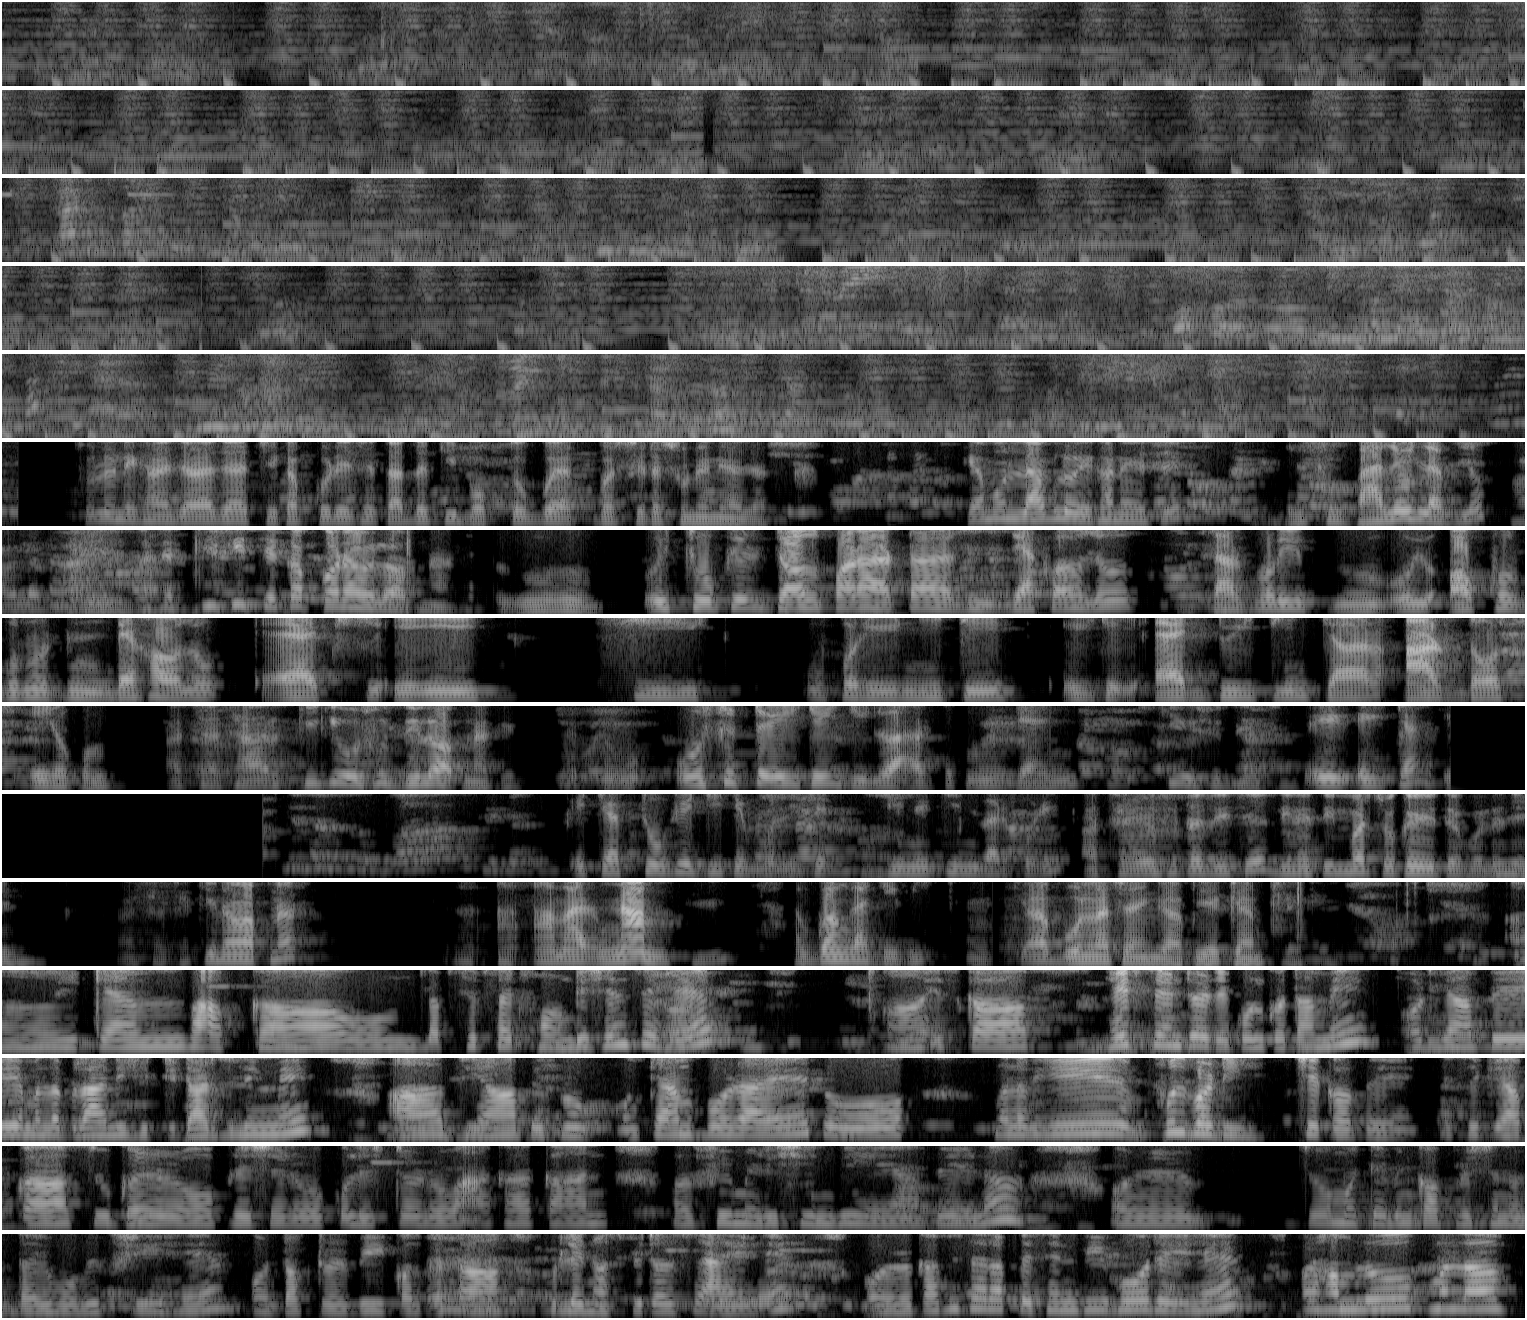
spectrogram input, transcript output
চলুন এখানে যারা যারা চেক আপ করিয়েছে তাদের কি বক্তব্য একবার সেটা শুনে নেওয়া যাক। কেমন লাগল এখানে এসে? খুব ভালোই লাগল। আচ্ছা কি কি চেক আপ করা হলো আপনার? ওই চোখের জল পড়াটা দেখা হলো তারপরে ওই অক্ষরগুলো দেখা হলো এক্স এ সি উপরে নিচে এই যে এক দুই তিন চার আট দশ এরকম। আচ্ছা স্যার আর কি কি ওষুধ দিলো আপনাকে? ওষুধ তো এইটাই দিল আর তো কোনো দেয়নি। কি ওষুধ দিয়েছে? এই এইটা। এটা চোখে দিতে বলেছে দিনে তিনবার করে আচ্ছা এই ওষুধটা দিয়েছে দিনে তিনবার চোখে দিতে বলেছে আচ্ছা अच्छा কি নাম আপনার আ- আমার নাম হুম। গঙ্গা দেবী क्या बोलना चाहेंगे आप ये कैंप लेके अ, ये कैंप आपका वो मतलब सिर्फ साइड फाउंडेशन से है अ, इसका हेड सेंटर है कोलकाता में और यहाँ पे मतलब रानी हिट्टी दार्जिलिंग में आज यहाँ पे कैंप हो रहा है तो मतलब ये फुल बॉडी चेकअप है जैसे कि आपका शुगर हो प्रेशर हो कोलेस्ट्रॉल हो आँखा कान और फ्री मेडिसिन भी है यहाँ पे है ना और जो मोतियाबिंद का ऑपरेशन होता है वो भी फ्री है और डॉक्टर भी कोलकाता वुडलैंड हॉस्पिटल से आए हैं और काफी सारा पेशेंट भी हो रहे हैं और हम लोग मतलब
